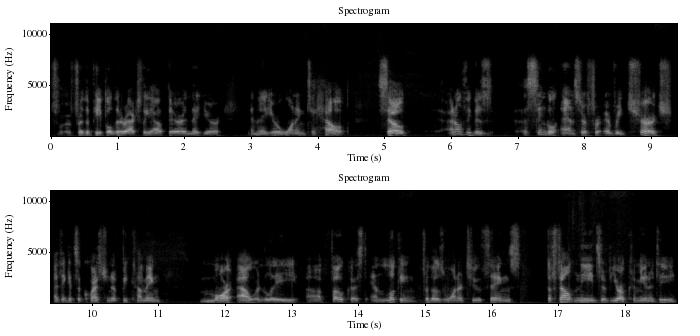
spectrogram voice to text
for, for, the people that are actually out there and that you're and that you're wanting to help. So I don't think there's a single answer for every church. I think it's a question of becoming more outwardly uh, focused and looking for those one or two things, the felt needs of your community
